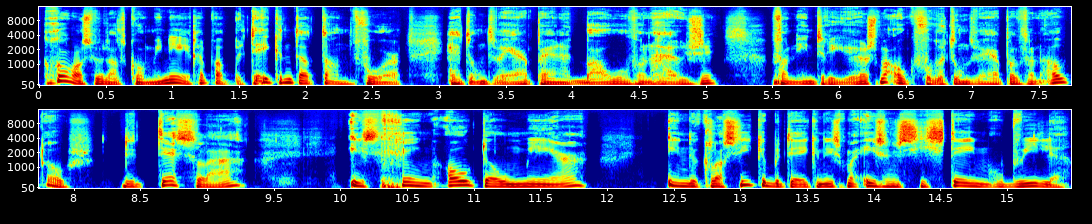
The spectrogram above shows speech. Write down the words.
goh, als we dat combineren, wat betekent dat dan voor het ontwerpen en het bouwen van huizen, van interieurs, maar ook voor het ontwerpen van auto's? De Tesla is geen auto meer in de klassieke betekenis, maar is een systeem op wielen.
